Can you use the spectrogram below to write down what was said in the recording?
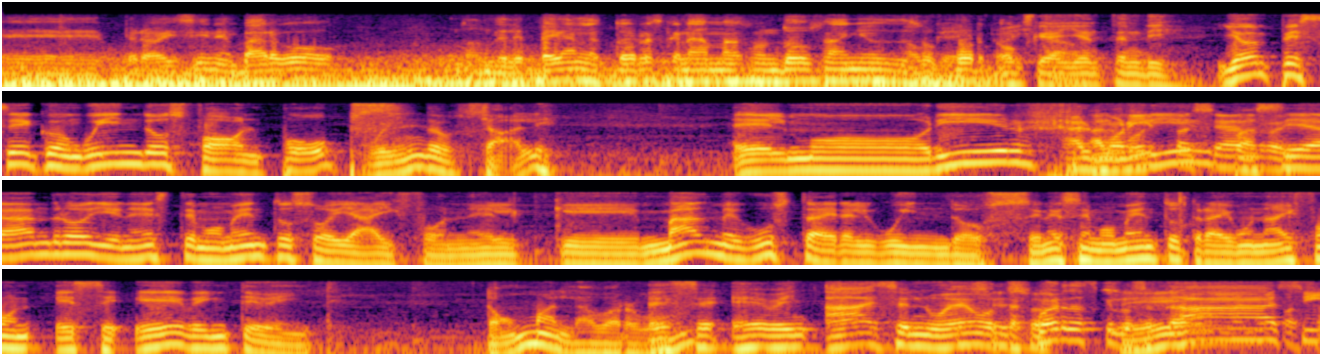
Eh, pero ahí sin embargo, donde le pegan la torre es que nada más son dos años de soporte. Ok, ya entendí. Yo empecé con Windows Phone Pops. Windows. Chale. El morir, Al al, morir morir, pasé pasé, a a Android y en este momento soy iPhone. El que más me gusta era el Windows. En ese momento traigo un iPhone SE 2020. Toma la barbón. SE20. Ah, es el nuevo. Es ¿Te acuerdas que lo Sí. sacaron? Ah, el sí,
